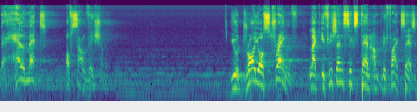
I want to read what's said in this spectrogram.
The helmet of salvation. You draw your strength like Ephesians 6:10 amplified says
